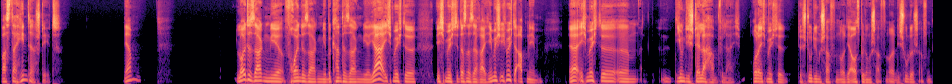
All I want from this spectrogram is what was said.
was dahinter steht. Ja? Leute sagen mir, Freunde sagen mir, Bekannte sagen mir, ja, ich möchte, ich möchte das und das erreichen. Ich möchte, ich möchte abnehmen. Ja, ich möchte ähm, die und die Stelle haben vielleicht. Oder ich möchte das Studium schaffen oder die Ausbildung schaffen oder die Schule schaffen.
